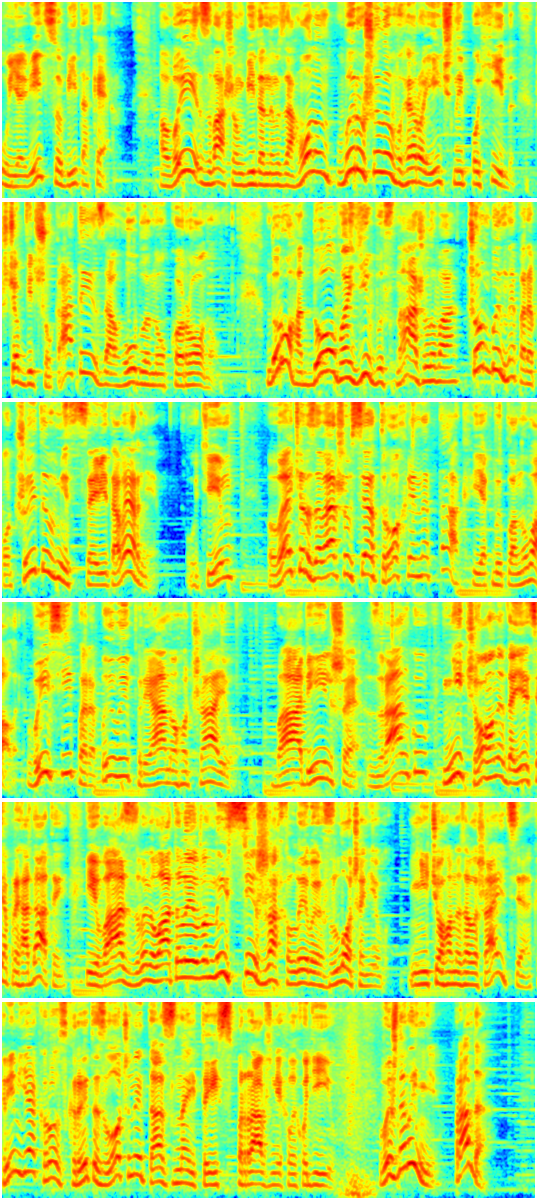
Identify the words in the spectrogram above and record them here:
Уявіть собі таке. Ви з вашим відданим загоном вирушили в героїчний похід, щоб відшукати загублену корону. Дорога довга і виснажлива, чом би не перепочити в місцевій таверні. Утім, вечір завершився трохи не так, як ви планували. Ви всі перепили пряного чаю. Ба більше, зранку нічого не вдається пригадати, і вас звинуватили в низці жахливих злочинів. Нічого не залишається, крім як розкрити злочини та знайти справжніх лиходіїв. Ви ж не винні, правда?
